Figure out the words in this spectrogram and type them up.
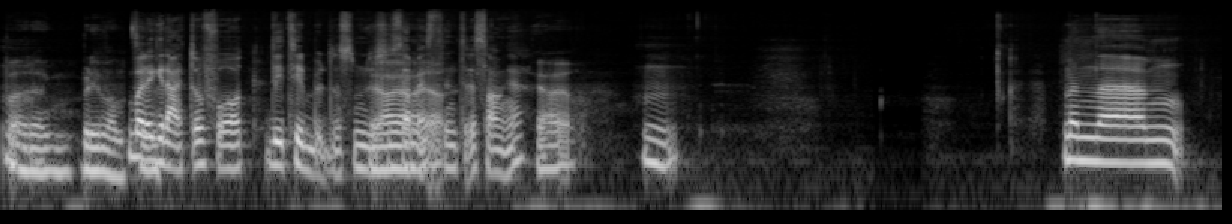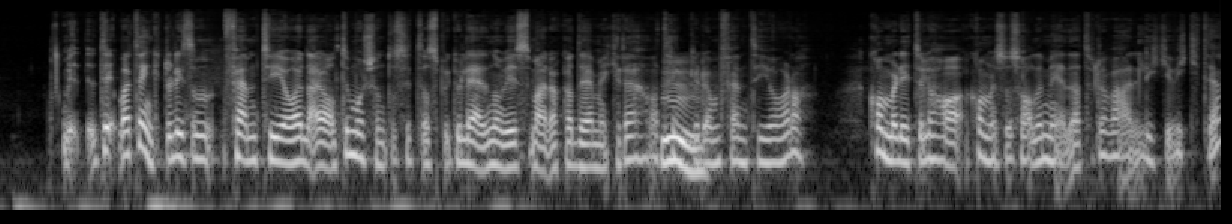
Bare bli vant til Bare greit å få de tilbudene som du Ja, syns er mest ja. interessante. Ja, ja. Mm. Men ehm, hva tenker du liksom fem-ti år? Det er jo alltid morsomt å sitte og spekulere når vi som er akademikere. Hva tenker Mm. du om fem-ti år, da? Kommer, de ha, kommer sosiale medier til å være like viktige?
